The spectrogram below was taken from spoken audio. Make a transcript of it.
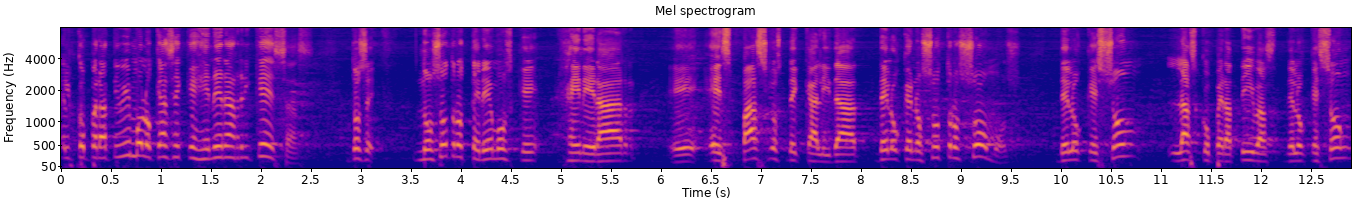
el cooperativismo lo que hace es que genera riquezas. Entonces, nosotros tenemos que generar eh, espacios de calidad de lo que nosotros somos, de lo que son las cooperativas, de lo que son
